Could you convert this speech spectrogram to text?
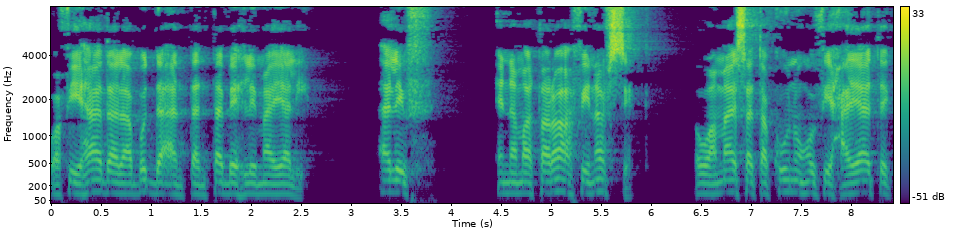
وفي هذا لابد أن تنتبه لما يلي. ألف ان ما تراه في نفسك هو ما ستكونه في حياتك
